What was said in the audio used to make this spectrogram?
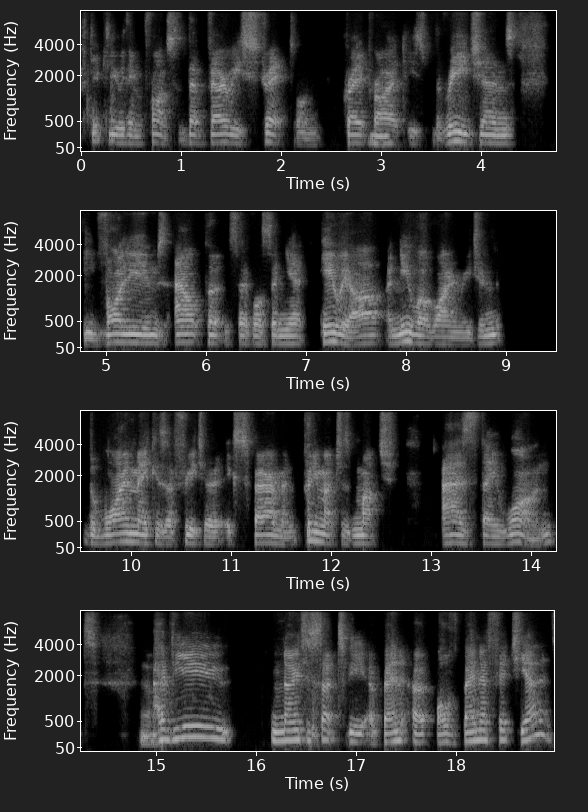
particularly within France, they're very strict on grape varieties, the regions, the volumes, output, and so forth. And yet here we are, a new world wine region. The winemakers are free to experiment pretty much as much as they want. Yeah. Have you noticed that to be a ben- uh, of benefit yet?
